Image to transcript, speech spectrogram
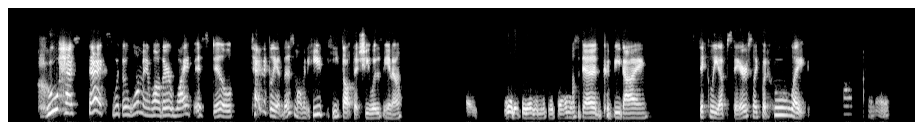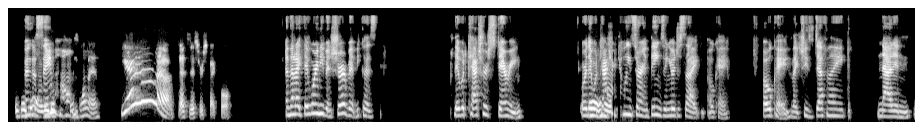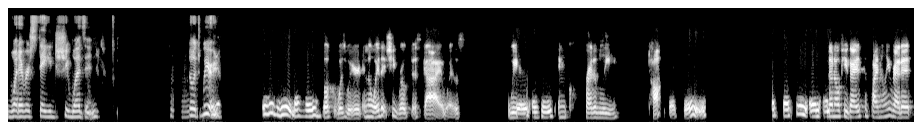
who has sex with a woman while their wife is still technically at this moment he he thought that she was you know like, what is the woman was almost dead could be dying sickly upstairs? Like but who like I don't know. In the same home. this woman. Yeah that's disrespectful. And then like they weren't even sure of it because they would catch her staring or they would catch mm-hmm. her doing certain things and you're just like, okay. Okay. Like she's definitely not in whatever stage she was in. Mhm. So it's weird. it was weird the whole book was weird and the way that she wrote this guy was weird and he was incredibly toxic really especially in I don't know if you guys have finally read it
